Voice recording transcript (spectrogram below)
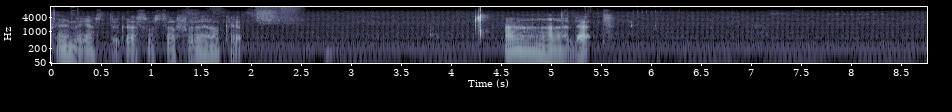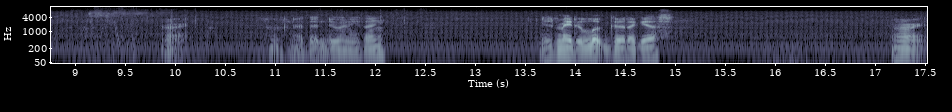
Apparently I still got some stuff for the Hellcat. Ah, that. Alright. That didn't do anything. Just made it look good, I guess. Alright.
